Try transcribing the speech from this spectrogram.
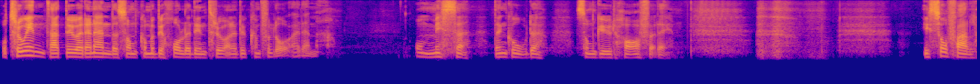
Och tro inte att du är den enda som kommer behålla din tro. Du kan förlora det med. Och missa den gode som Gud har för dig. I så fall,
